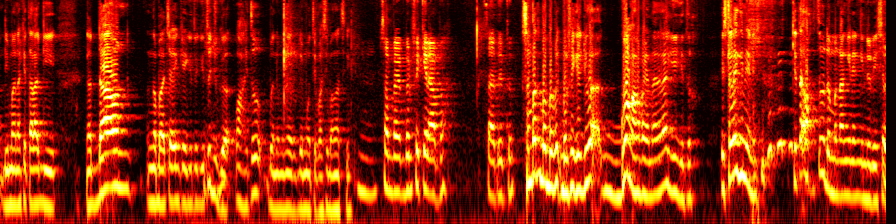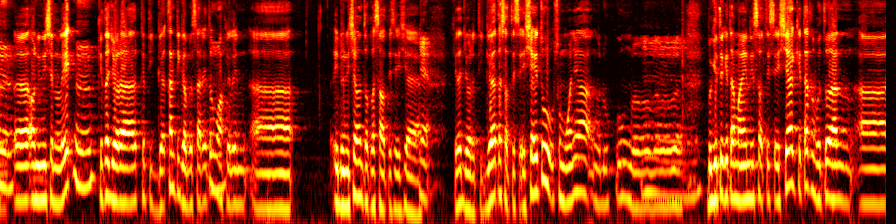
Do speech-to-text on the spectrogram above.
di mana kita lagi ngedown ngebacain kayak gitu-gitu juga wah itu bener-bener demotivasi banget sih Hmm, sampai berpikir apa saat itu? sempat ber- berpikir juga gua nggak ngapain lagi gitu istilahnya gini nih kita waktu itu udah menangin yang Indonesia eh, on Indonesian League Hmm. kita juara ketiga kan tiga besar itu mewakilin eh, Indonesia untuk ke Southeast Asia. Iya. kita juara tiga ke Southeast Asia itu semuanya ngedukung bla bla bla bla, bla. begitu kita main di Southeast Asia kita kebetulan eh,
